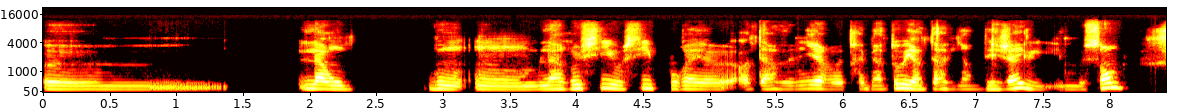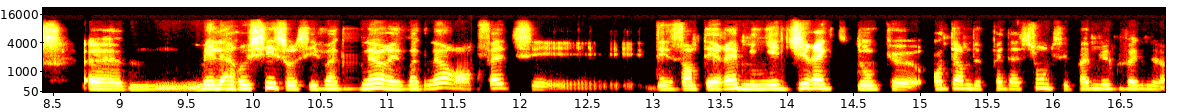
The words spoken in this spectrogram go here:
là, on Bon, la Russie aussi pourrait euh, intervenir euh, très bientôt et intervient déjà, il, me semble. Euh, mais la Russie, c'est aussi Wagner. Et Wagner, en fait, c'est des intérêts miniers directs. Donc, en termes de prédation, c'est pas mieux que Wagner.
